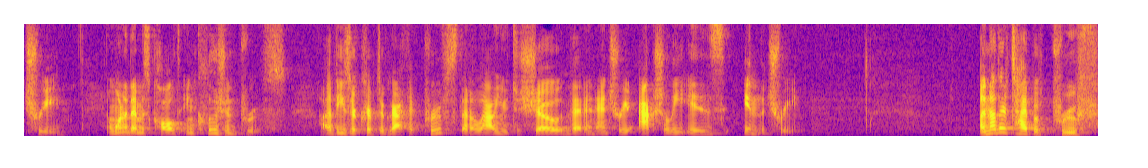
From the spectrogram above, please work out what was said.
tree. And one of them is called inclusion proofs. Uh, these are cryptographic proofs that allow you to show that an entry actually is in the tree. Another type of proof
